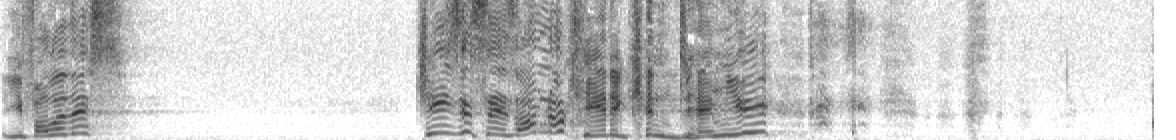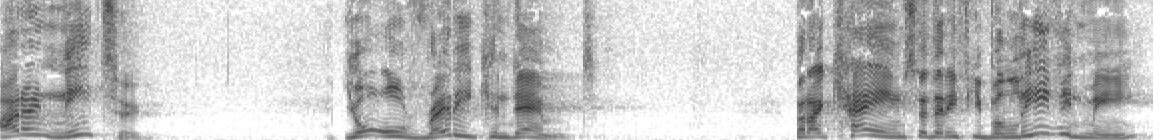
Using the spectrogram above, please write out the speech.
You follow this? Jesus says, I'm not here to condemn you. I don't need to. You're already condemned. But I came so that if you believe in me,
